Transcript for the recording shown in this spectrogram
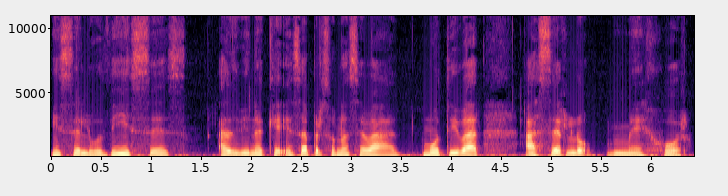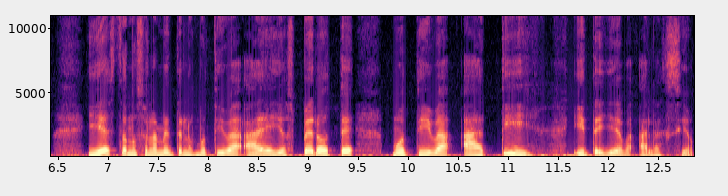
y se lo dices, adivina que esa persona se va a motivar hacerlo mejor. Y esto no solamente los motiva a ellos, pero te motiva a ti y te lleva a la acción.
